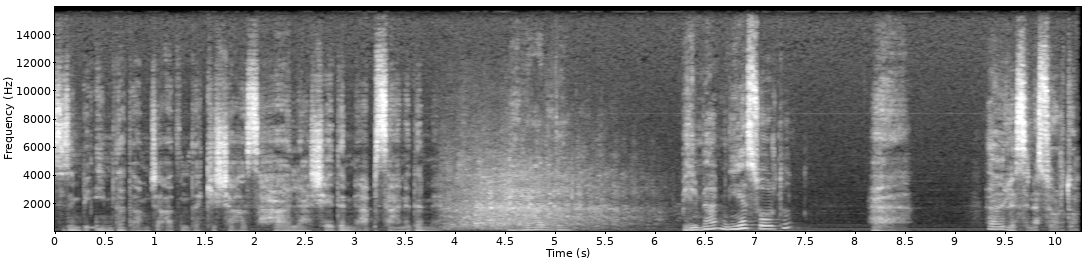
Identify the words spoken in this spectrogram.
Sizin bir İmdat amca adındaki şahıs hala şeyde mi hapishanede mi? Herhalde. Bilmem niye sordun? Ha, öylesine sordum.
